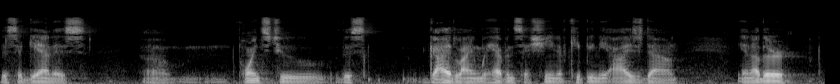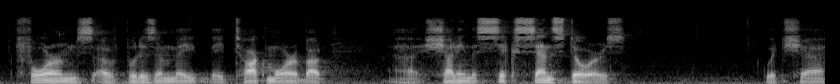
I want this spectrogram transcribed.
this again is um, points to this guideline we have in Sesshin of keeping the eyes down. In other forms of Buddhism, they, they talk more about uh, shutting the six sense doors, which uh,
